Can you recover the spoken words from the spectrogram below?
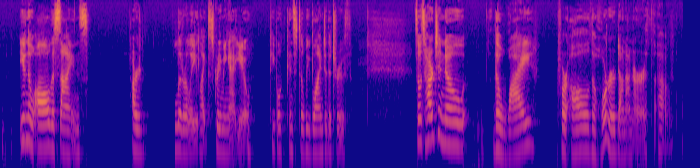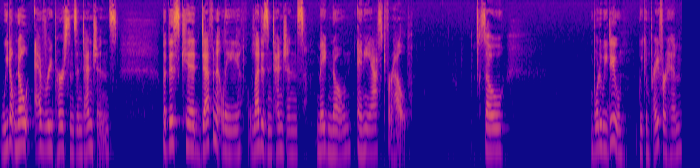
even though all the signs are literally like screaming at you. People can still be blind to the truth. So it's hard to know the why for all the horror done on earth. Uh, we don't know every person's intentions, but this kid definitely let his intentions made known and he asked for help. So, what do we do? We can pray for him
